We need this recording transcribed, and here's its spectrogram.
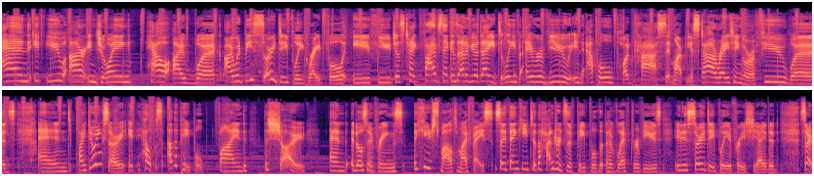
And if you are enjoying how I work, I would be so deeply grateful if you just take five seconds out of your day to leave a review in Apple Podcasts. It might be a star rating or a few words. And by doing so, it helps other people find the show and it also brings a huge smile to my face. So thank you to the hundreds of people that have left reviews. It is so deeply appreciated. So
